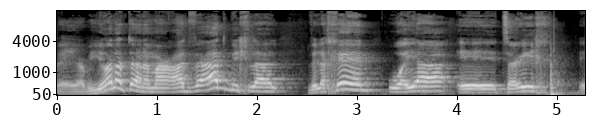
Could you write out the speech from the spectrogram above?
ורבי יונתן אמר עד ועד בכלל, ולכן הוא היה אה, צריך, אה,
